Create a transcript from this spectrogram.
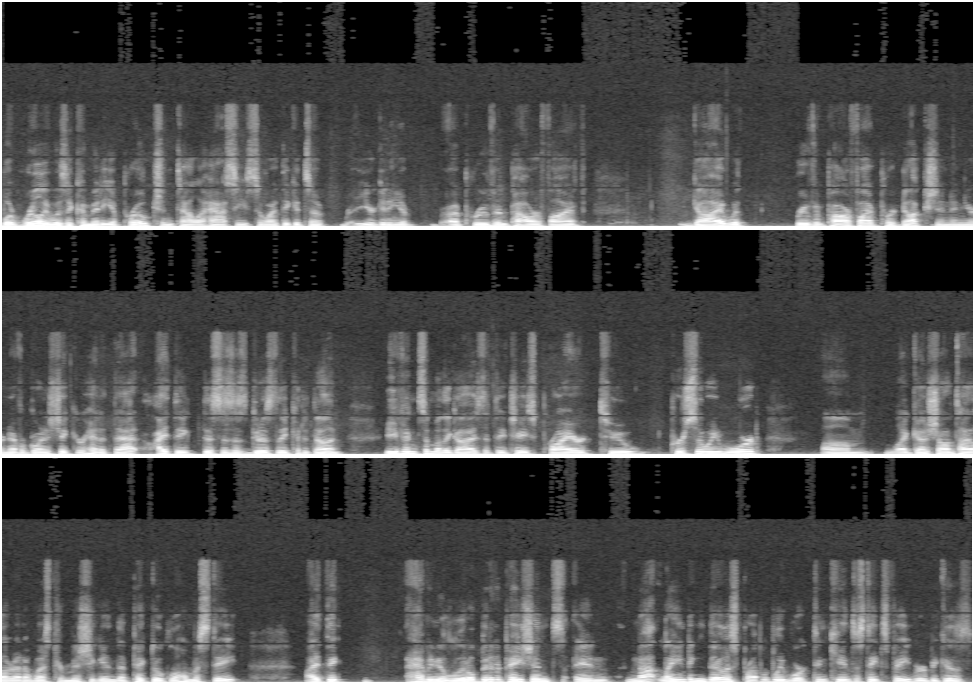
what really was a committee approach in Tallahassee. So I think it's a you're getting a, a proven Power Five guy with proven Power Five production, and you're never going to shake your head at that. I think this is as good as they could have done. Even some of the guys that they chased prior to pursuing Ward, um, like uh, Sean Tyler out of Western Michigan that picked Oklahoma State, I think having a little bit of patience and not landing those probably worked in Kansas State's favor because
